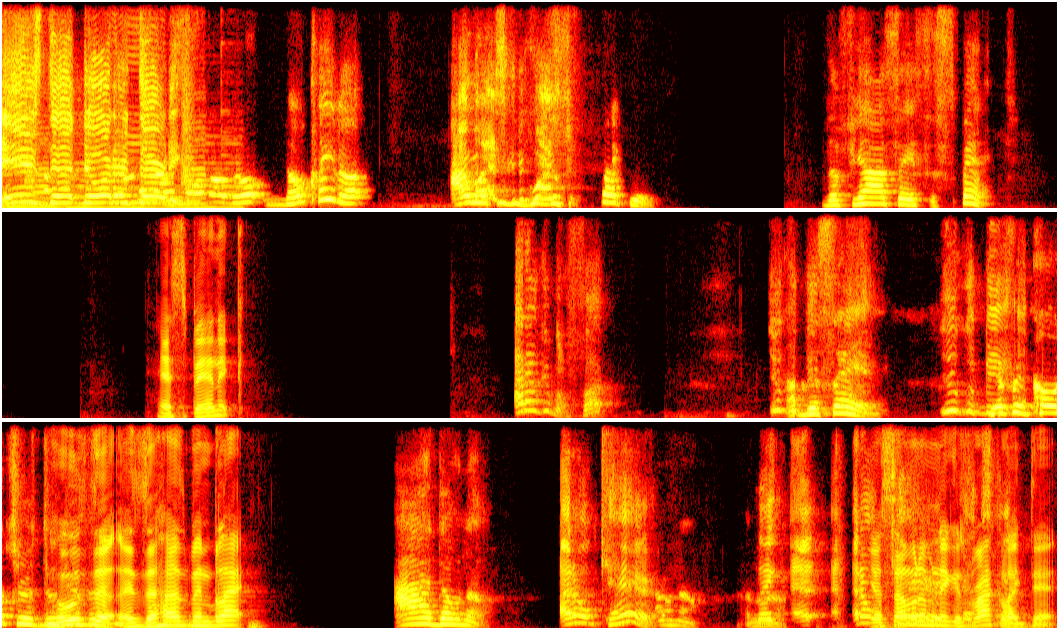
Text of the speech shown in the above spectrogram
Is the daughter 30? No, no, no, no cleanup. I I'm want asking you the question. perspective. The fiance is Hispanic. Hispanic. I don't give a fuck. You I'm be- just saying. You could be. Different cultures do Who's different. the is the husband black? I don't know. I don't care. I don't know. I don't Like know. I, I don't. Yeah, some of them niggas That's rock not- like that,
